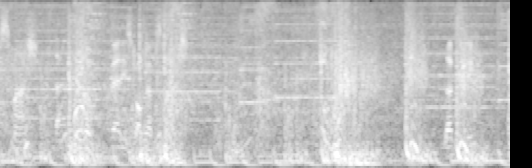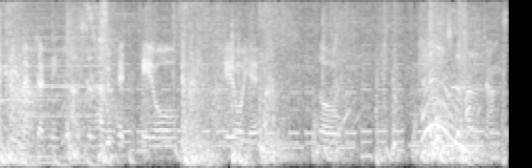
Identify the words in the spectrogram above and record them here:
F smash. That is a very strong F smash. Luckily, Mech has- still hasn't hit KO, KO yet, so still has a chance.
